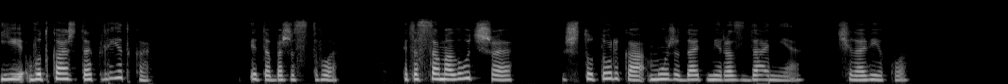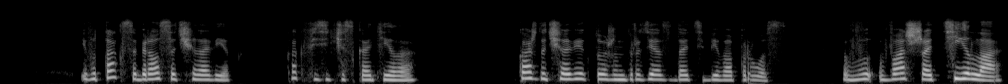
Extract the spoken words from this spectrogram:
И вот каждая клетка – это божество. Это самое лучшее, что только может дать мироздание человеку. И вот так собирался человек, как физическое тело. Каждый человек должен, друзья, задать себе вопрос. В, ваше тело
